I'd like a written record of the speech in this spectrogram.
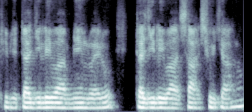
ဖြစ်ဖြစ်တာကြီးလေးပါမြင်လွယ်တော့တာကြီးလေးပါစရှုကြတော့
